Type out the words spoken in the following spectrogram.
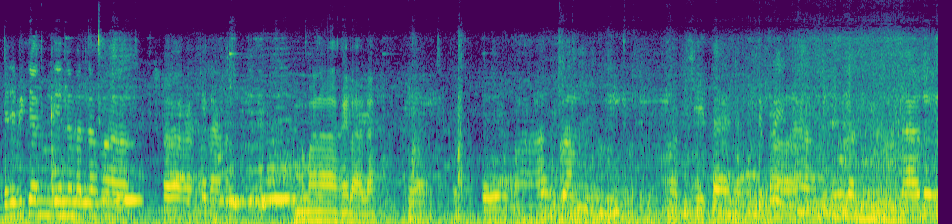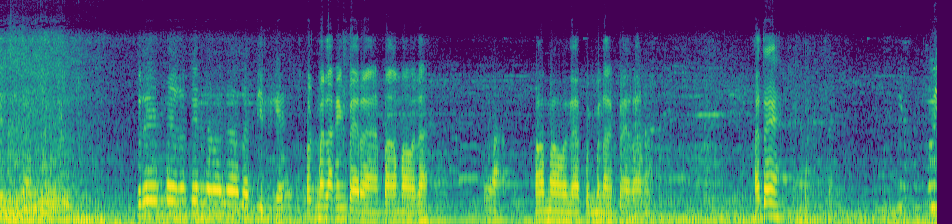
binibigyan din naman ng mga uh, kailangan. Yung mga nakakilala. So, mga ibang mga bisita. Siyempre, na pinulat na rin sila. Pero meron din na nagbibigyan. Pag malaking pera, baka mawala. Baka mawala pag malaking pera. No? Ate, Uwi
